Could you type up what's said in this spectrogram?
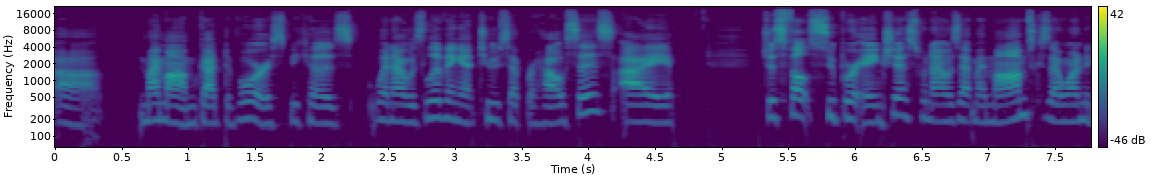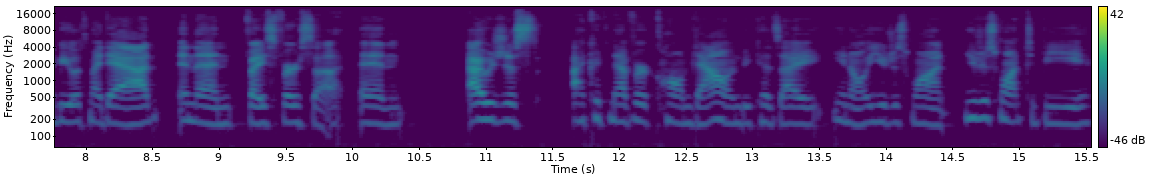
uh my mom got divorced because when I was living at two separate houses, I just felt super anxious when I was at my mom's because I wanted to be with my dad and then vice versa. And I was just I could never calm down because I, you know, you just want you just want to be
